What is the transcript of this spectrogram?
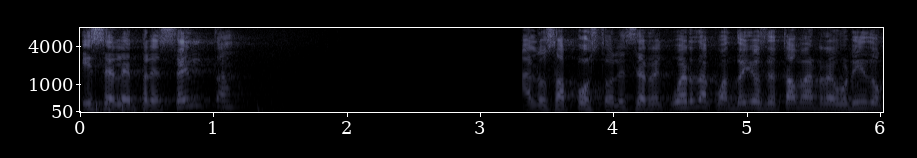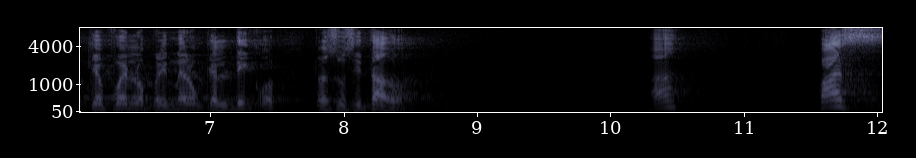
y se le presenta a los apóstoles. ¿Se recuerda cuando ellos estaban reunidos qué fue lo primero que él dijo resucitado? ¿Ah? Paz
